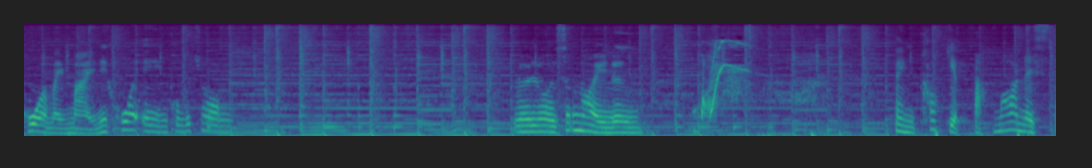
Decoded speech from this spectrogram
คั่วใหม่ๆ นี่คั่วเองคุณผู้ชมโรยๆสักหน่อยหนึ่งเป็นข้าวเกรียบปักหม้อในสไต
